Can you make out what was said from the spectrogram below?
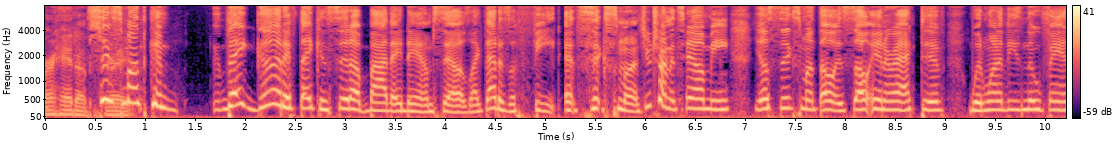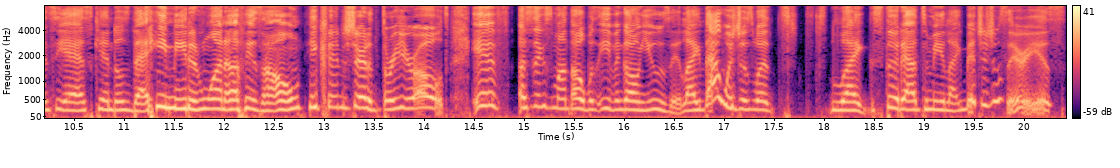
her head up Six straight. month can they good if they can sit up by their damn selves. Like that is a feat at six months. You trying to tell me your six month old is so interactive with one of these new fancy ass Kindles that he needed one of his own. He couldn't share the three year olds if a six month old was even gonna use it. Like that was just what like stood out to me. Like bitch, is you serious?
